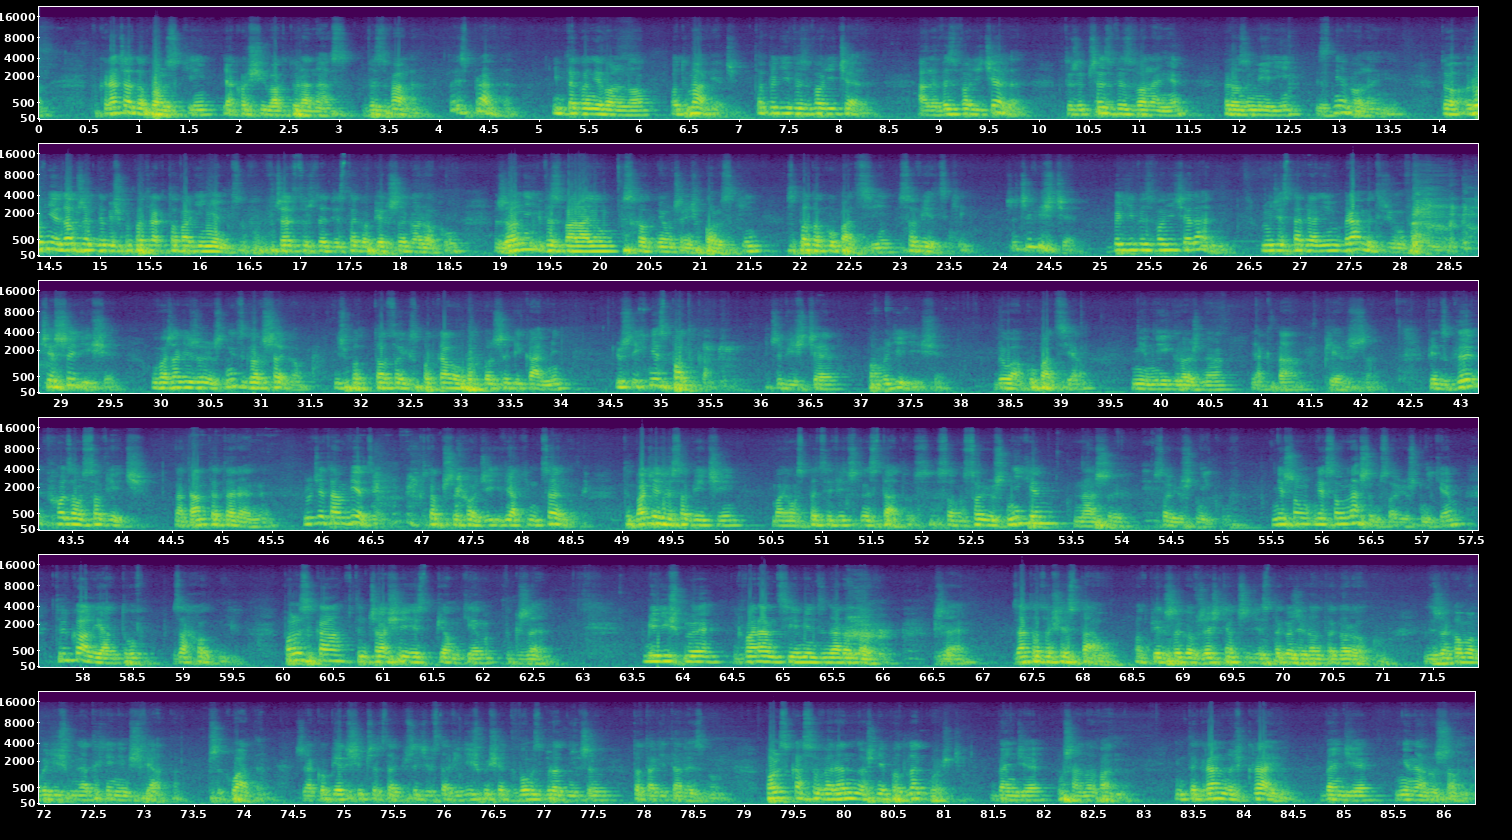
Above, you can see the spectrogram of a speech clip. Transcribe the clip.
wkracza do Polski jako siła, która nas wyzwala. To jest prawda. Im tego nie wolno odmawiać. To byli wyzwoliciele. Ale wyzwoliciele, którzy przez wyzwolenie rozumieli zniewolenie. To równie dobrze, gdybyśmy potraktowali Niemców w czerwcu 1941 roku, że oni wyzwalają wschodnią część Polski spod okupacji sowieckiej. Rzeczywiście, byli wyzwolicielami. Ludzie stawiali im bramy triumfalne, cieszyli się, uważali, że już nic gorszego niż to, co ich spotkało pod bolszewikami, już ich nie spotka. Oczywiście pomylili się. Była okupacja nie mniej groźna jak ta pierwsza. Więc gdy wchodzą Sowieci na tamte tereny, ludzie tam wiedzą, kto przychodzi i w jakim celu. Tym bardziej, że Sowieci mają specyficzny status. Są sojusznikiem naszych sojuszników. Nie są, nie są naszym sojusznikiem, tylko aliantów zachodnich. Polska w tym czasie jest pionkiem w grze. Mieliśmy gwarancję międzynarodową, że za to, co się stało od 1 września 1939 roku, gdy rzekomo byliśmy natchnieniem świata, przykładem, że jako pierwsi przeciwstawiliśmy się dwóm zbrodniczym totalitaryzmom. Polska suwerenność, niepodległość będzie uszanowana. Integralność kraju będzie nienaruszona.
